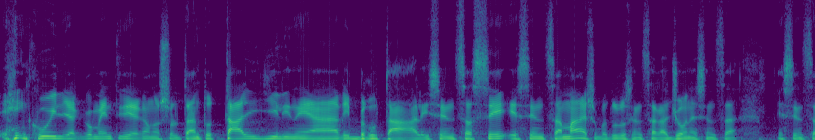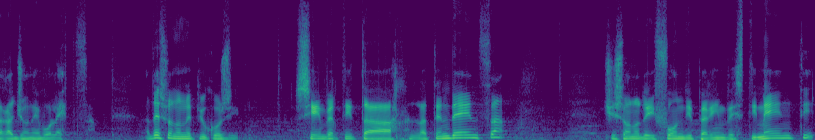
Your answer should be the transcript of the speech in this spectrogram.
in cui gli argomenti erano soltanto tagli lineari brutali, senza se e senza ma, e soprattutto senza ragione senza, e senza ragionevolezza. Adesso non è più così. Si è invertita la tendenza, ci sono dei fondi per investimenti,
